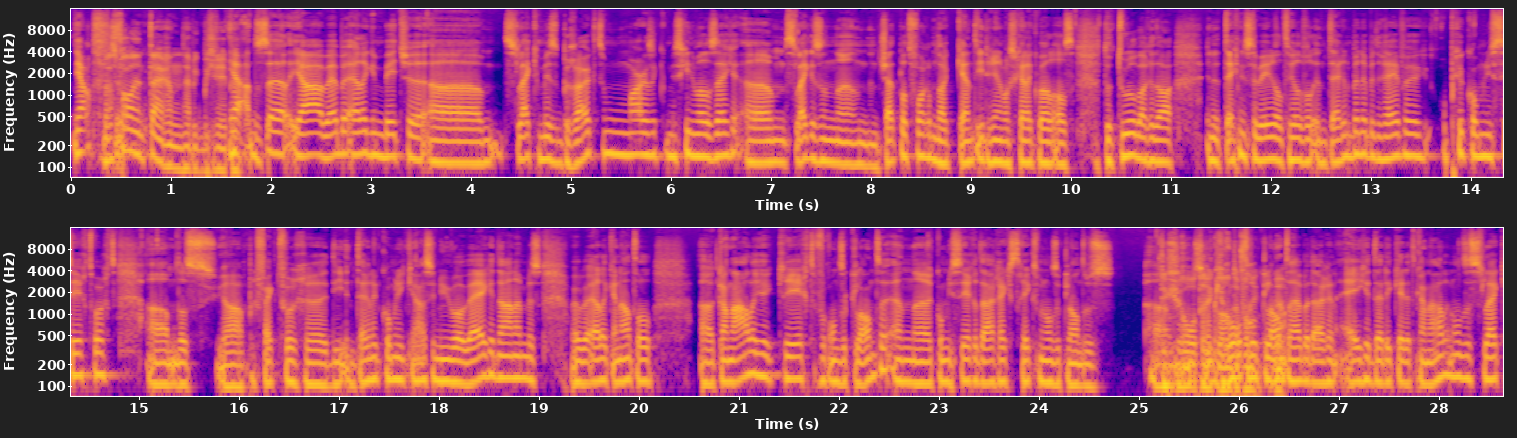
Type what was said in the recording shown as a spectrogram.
ja. Dat is vooral intern, heb ik begrepen. Ja, dus uh, ja, we hebben eigenlijk een beetje uh, Slack misbruikt, mag ik misschien wel zeggen. Um, Slack is een, een, chatplatform, dat kent iedereen waarschijnlijk wel als de tool waar dat in de technische wereld heel veel intern binnen bedrijven op gecommuniceerd wordt. Um, dat is ja, perfect voor uh, die interne communicatie. Nu, wat wij gedaan hebben, is we hebben eigenlijk een aantal kanalen gecreëerd voor onze klanten en communiceren daar rechtstreeks met onze klanten. Dus de ehm, grotere, klanten, grotere klanten hebben daar een eigen dedicated kanaal in onze Slack,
